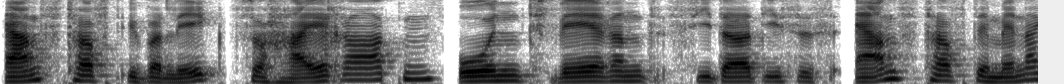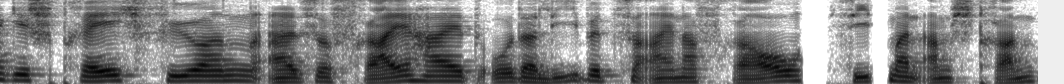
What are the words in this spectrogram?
ernsthaft überlegt zu heiraten. Und während sie da dieses ernsthafte Männergespräch führen, also Freiheit oder Liebe zu einer Frau, sieht man am Strand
